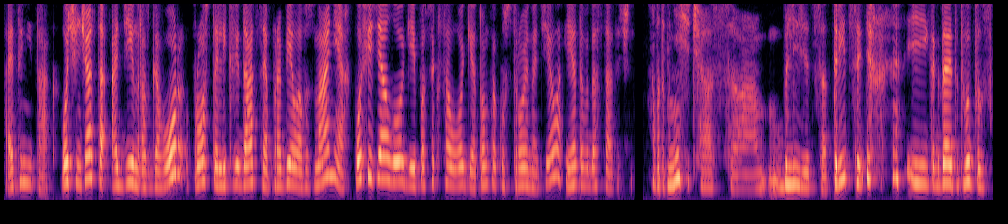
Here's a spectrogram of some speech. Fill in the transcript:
а это не так. Очень часто один разговор, просто ликвидация пробела в знаниях по физиологии, по сексологии, о том, как устроено тело, и этого достаточно. Вот мне сейчас а, близится 30, и когда этот выпуск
